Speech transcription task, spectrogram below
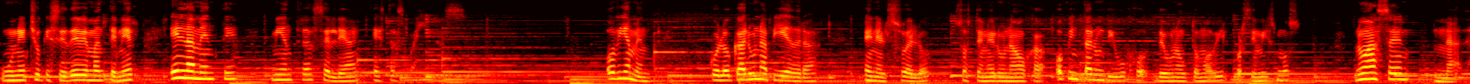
un hecho que se debe mantener en la mente mientras se lean estas páginas. Obviamente, colocar una piedra en el suelo, sostener una hoja o pintar un dibujo de un automóvil por sí mismos no hacen nada.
